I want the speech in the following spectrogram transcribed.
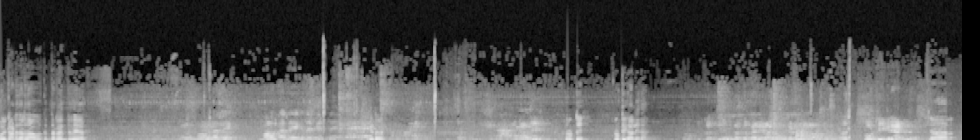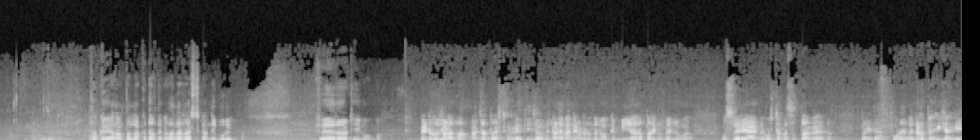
ਹੋਈ ਥਾਣੇਦਾਰ ਸਾਹਿਬ ਕਿੱਧਰ ਰਹਿੰਦੇ ਆ? ਮੌਕਾ ਦੇਖ ਮੌਕਾ ਦੇਖਦੇ ਫਿਰਦੇ ਆ। ਕਿਹੜਾ? ਹਾਂਜੀ। ਰੋਟੀ? ਰੋਟੀ ਖਾ ਲਈ ਤਾਂ? ਕਰਦੀ ਹੁੰਦਾ ਦੁਪਹਿਰੇ ਵਾਲਾ ਕੰਮ ਛੱਡਣਾ ਉਹ ਠੀਕ ਰਿਹਾ ਤੂੰ? ਯਾਰ ਥੱਕ ਗਿਆ ਹਾਲ ਤਾਂ ਲੱਕ ਦਰਦ ਕਰਦਾ ਲੈ ਰੈਸਟ ਕਰਨੀ ਪੂਰੀ। ਫਿਰ ਠੀਕ ਹੋਊਗਾ। ਪਿੰਡ ਨੂੰ ਜਾਣਾ ਤਾਂ ਮੈਂ ਚੱਲ ਰੈਸਟ ਕਰਕੇ ਇੱਥੇ ਚੱਲਦੇ ਨਾਲੇ ਮੈਂ ਨਿਆਣਿਆਂ ਨੂੰ ਮਿਲੂੰਗਾ ਕਿੰਮੀ ਯਾਰ ਪਰੀ ਨੂੰ ਮਿਲੂੰਗਾ। ਉਹ ਸਵੇਰੇ ਆਇਆ, ਮੇਰੇ ਉਸ ਟਾਈਮ ਮੈਂ ਸੁੱਤਾ ਪਿਆ ਤਾਂ। ਇਹ ਟਾਈਮ ਥੋੜੇ ਮੇਰੇ ਨਾਲ ਪੈ ਗਿਆ ਕਿ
